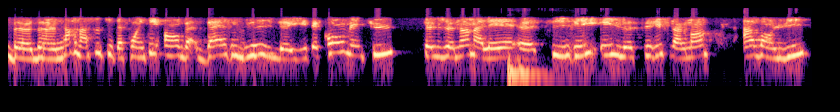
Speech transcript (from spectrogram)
d'un arme à feu qui était pointé vers lui. Il était convaincu que le jeune homme allait euh, tirer et il a tiré finalement avant lui.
